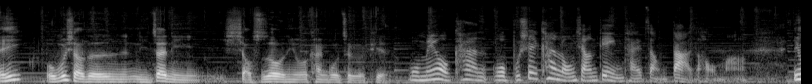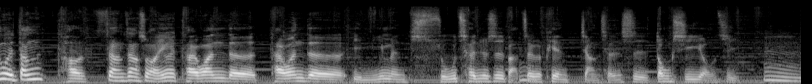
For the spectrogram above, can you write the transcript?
哎，我不晓得你在你小时候你有没有看过这个片？我没有看，我不是看龙翔电影台长大的，好吗？因为当好这样这样说啊，因为台湾的台湾的影迷们俗称就是把这个片讲成是《东西游记》，嗯，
